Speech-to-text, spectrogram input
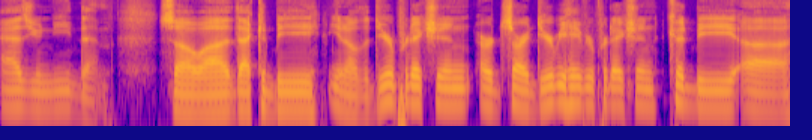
as you need them. So uh, that could be, you know, the deer prediction, or sorry, deer behavior prediction. Could be uh,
